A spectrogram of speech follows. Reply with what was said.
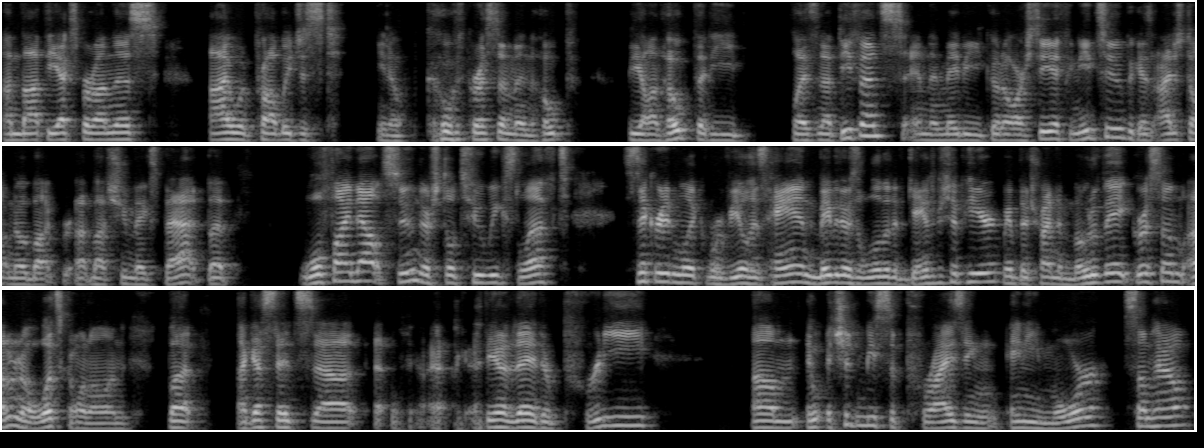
I'm not the expert on this. I would probably just, you know, go with Grissom and hope beyond hope that he plays enough defense, and then maybe go to Arcia if you need to, because I just don't know about about Shewmake's bat. But We'll find out soon. There's still two weeks left. Snitker didn't like reveal his hand. Maybe there's a little bit of gamesmanship here. Maybe they're trying to motivate Grissom. I don't know what's going on, but I guess it's uh, at the end of the day they're pretty. Um, it, it shouldn't be surprising anymore somehow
